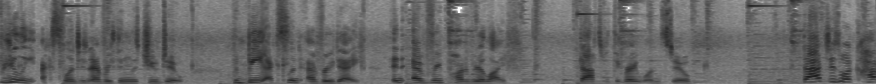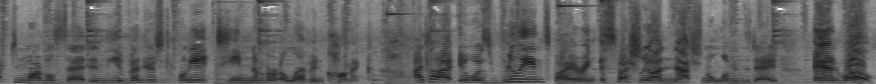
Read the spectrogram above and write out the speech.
Really excellent in everything that you do. Then be excellent every day, in every part of your life. That's what the great ones do. That is what Captain Marvel said in the Avengers 2018 number 11 comic. I thought it was really inspiring, especially on National Women's Day. And well,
